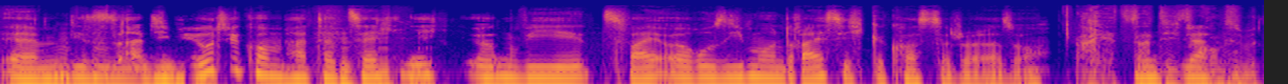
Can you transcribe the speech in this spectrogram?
ähm, dieses Antibiotikum hat tatsächlich irgendwie 2,37 Euro gekostet oder so. Ach, jetzt dachte ich, du kommst mit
